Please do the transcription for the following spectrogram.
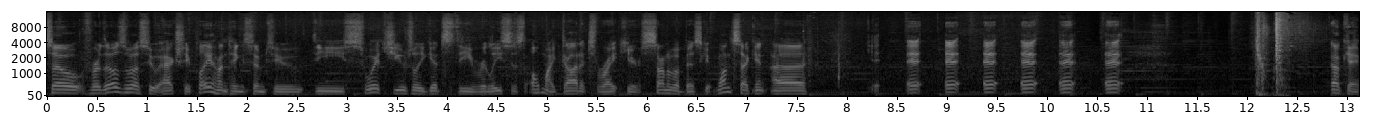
So for those of us who actually play Hunting Sim 2, the Switch usually gets the releases. Oh my God, it's right here, son of a biscuit. One second. Uh, eh, eh, eh, eh, eh, eh. Okay.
